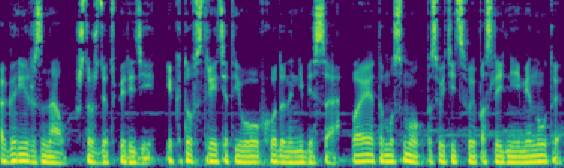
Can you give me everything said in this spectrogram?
Агарир знал, что ждет впереди, и кто встретит его у входа на небеса, поэтому смог посвятить свои последние минуты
